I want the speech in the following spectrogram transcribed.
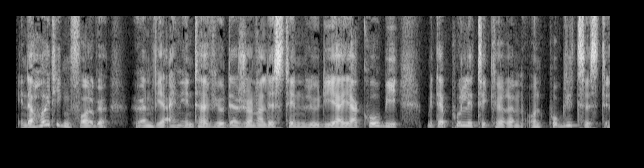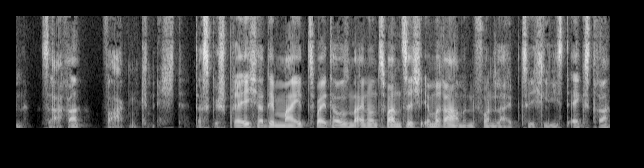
In der heutigen Folge hören wir ein Interview der Journalistin Lydia Jacobi mit der Politikerin und Publizistin Sarah Wagenknecht. Das Gespräch hat im Mai 2021 im Rahmen von Leipzig liest extra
